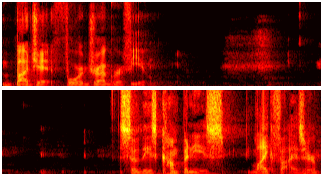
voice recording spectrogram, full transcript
budget for drug review. So these companies like Pfizer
